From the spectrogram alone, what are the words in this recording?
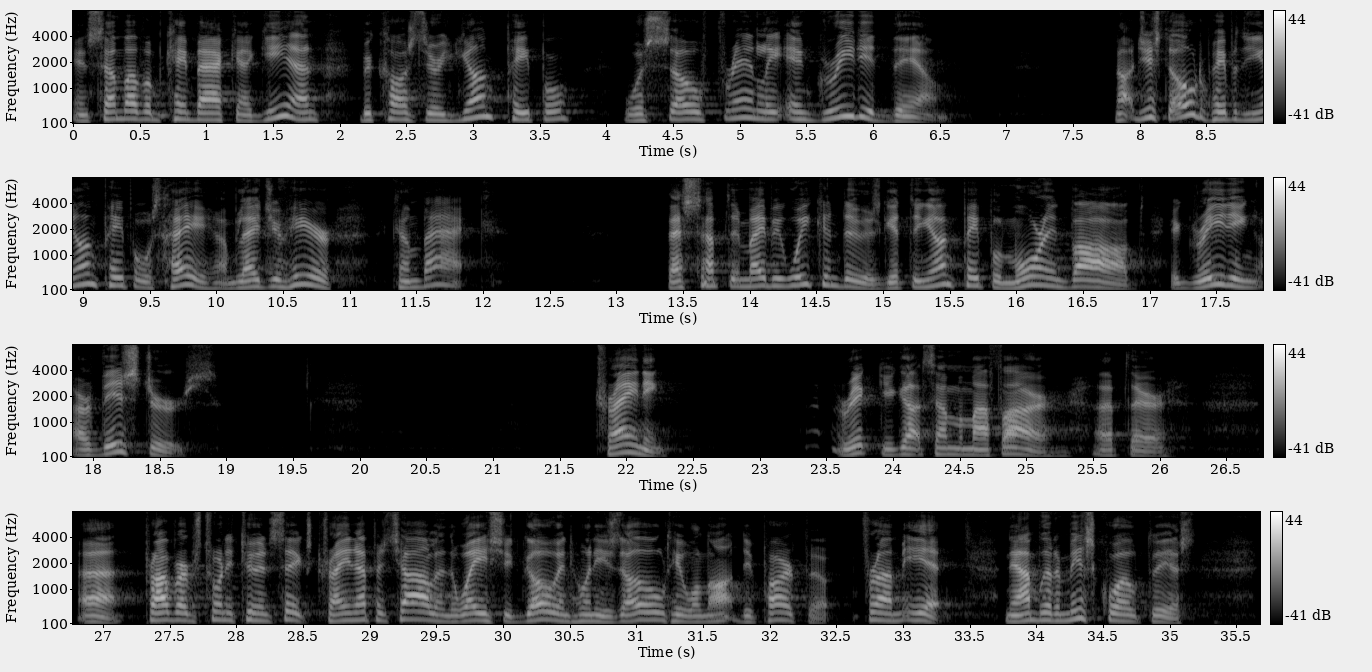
And some of them came back again because their young people was so friendly and greeted them. Not just the older people, the young people was, hey, I'm glad you're here come back. That's something maybe we can do is get the young people more involved in greeting our visitors. Training. Rick, you got some of my fire up there. Uh, Proverbs 22 and 6 Train up a child in the way he should go, and when he's old, he will not depart from it. Now, I'm going to misquote this.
